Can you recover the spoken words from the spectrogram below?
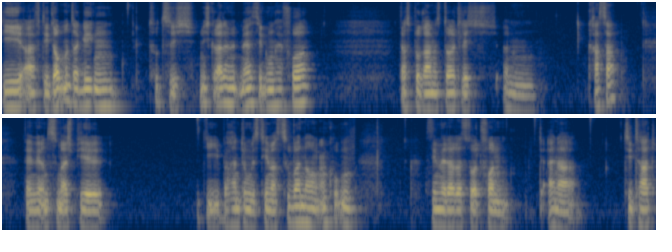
Die AfD Dortmund dagegen tut sich nicht gerade mit Mäßigung hervor. Das Programm ist deutlich ähm, krasser. Wenn wir uns zum Beispiel die Behandlung des Themas Zuwanderung angucken, sehen wir da, dass dort von einer, Zitat,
